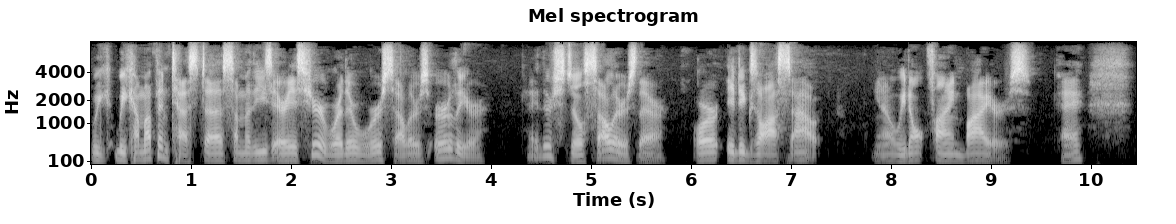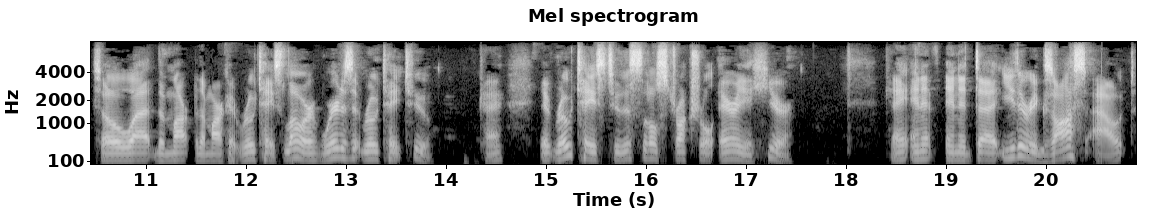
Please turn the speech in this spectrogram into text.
we, we come up and test uh, some of these areas here where there were sellers earlier, okay? There's still sellers there, or it exhausts out. You know, we don't find buyers. Okay, so uh, the mar the market rotates lower. Where does it rotate to? Okay, it rotates to this little structural area here. Okay, and it and it uh, either exhausts out,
